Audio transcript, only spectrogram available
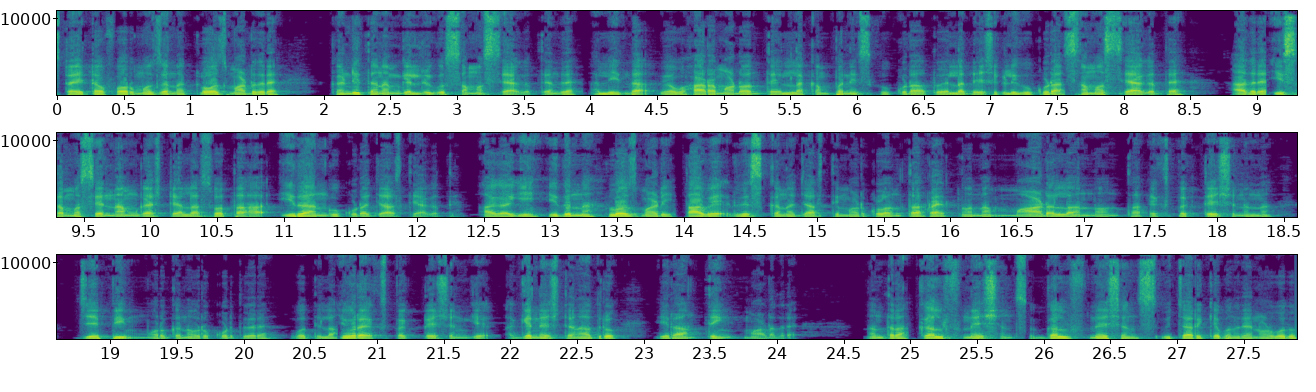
strait of Hormuz ಅನ್ನ ಕ್ಲೋಸ್ ಮಾಡಿದ್ರೆ ಖಂಡಿತ ನಮ್ಗೆಲ್ರಿಗೂ ಸಮಸ್ಯೆ ಆಗುತ್ತೆ. ಅಂದ್ರೆ ಅಲ್ಲಿಂದ ವ್ಯವಹಾರ ಮಾಡುವಂತ ಎಲ್ಲ ಕಂಪನೀಸ್ಗೂ ಕೂಡ ಅಥವಾ ಎಲ್ಲ ದೇಶಗಳಿಗೂ ಕೂಡ ಸಮಸ್ಯೆ ಆಗುತ್ತೆ. ಆದ್ರೆ ಈ ಸಮಸ್ಯೆ ನಮ್ಗಷ್ಟೇ ಅಲ್ಲ, ಸ್ವತಃ ಇರಾನ್ಗೂ ಕೂಡ ಜಾಸ್ತಿ ಆಗುತ್ತೆ. ಹಾಗಾಗಿ ಇದನ್ನ ಕ್ಲೋಸ್ ಮಾಡಿ, ತಾವೇ ರಿಸ್ಕ್ ಅನ್ನ ಜಾಸ್ತಿ ಮಾಡ್ಕೊಳ್ಳುವಂತ ಪ್ರಯತ್ನವನ್ನ ಮಾಡಲ್ಲ ಅನ್ನೋಂತ ಎಕ್ಸ್ಪೆಕ್ಟೇಷನ್ ಅನ್ನ ಜೆ ಪಿ ಮೊರ್ಗನ್ ಅವರು ಕೊಡ್ತಿದ್ದಾರೆ ಗೊತ್ತಿಲ್ಲ, ಇವರ ಎಕ್ಸ್ಪೆಕ್ಟೇಷನ್ಗೆ ಅಗೇನೆಸ್ಟ್ ಏನಾದ್ರೂ ಇರಾನ್ ಥಿಂಕ್ ಮಾಡಿದ್ರೆ. ನಂತರ ಗಲ್ಫ್ ನೇಷನ್ಸ್ ಗಲ್ಫ್ ನೇಷನ್ಸ್ ವಿಚಾರಕ್ಕೆ ಬಂದ್ರೆ ನೋಡಬಹುದು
